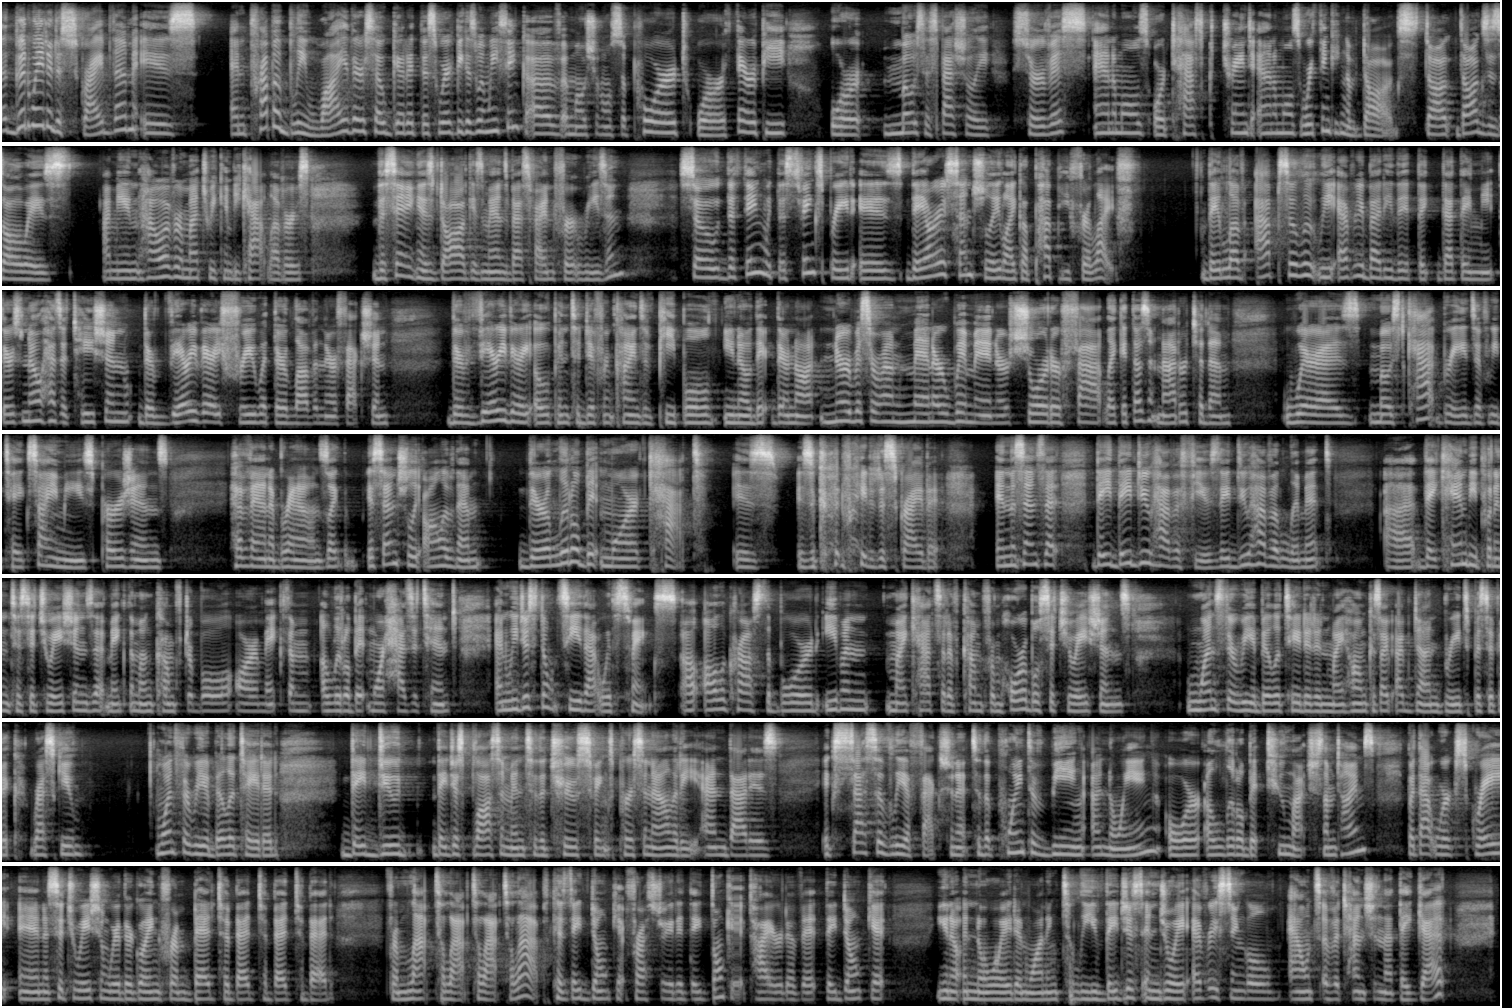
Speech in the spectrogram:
a good way to describe them is and probably why they're so good at this work because when we think of emotional support or therapy or most especially service animals or task trained animals we're thinking of dogs Dog, dogs is always i mean however much we can be cat lovers the saying is dog is man's best friend for a reason. So the thing with the Sphynx breed is they are essentially like a puppy for life. They love absolutely everybody that they, that they meet. There's no hesitation. They're very, very free with their love and their affection. They're very, very open to different kinds of people. You know, they, they're not nervous around men or women or short or fat. Like it doesn't matter to them. Whereas most cat breeds, if we take Siamese, Persians, Havana Browns, like essentially all of them, they're a little bit more cat is is a good way to describe it in the sense that they they do have a fuse, they do have a limit. Uh, they can be put into situations that make them uncomfortable or make them a little bit more hesitant. And we just don't see that with sphynx All, all across the board, even my cats that have come from horrible situations, once they're rehabilitated in my home, because I've, I've done breed specific rescue once they're rehabilitated, they do they just blossom into the true sphynx personality, and that is excessively affectionate to the point of being annoying or a little bit too much sometimes. But that works great in a situation where they're going from bed to bed to bed to bed, from lap to lap to lap to lap, because they don't get frustrated, they don't get tired of it, they don't get you know annoyed and wanting to leave. They just enjoy every single ounce of attention that they get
